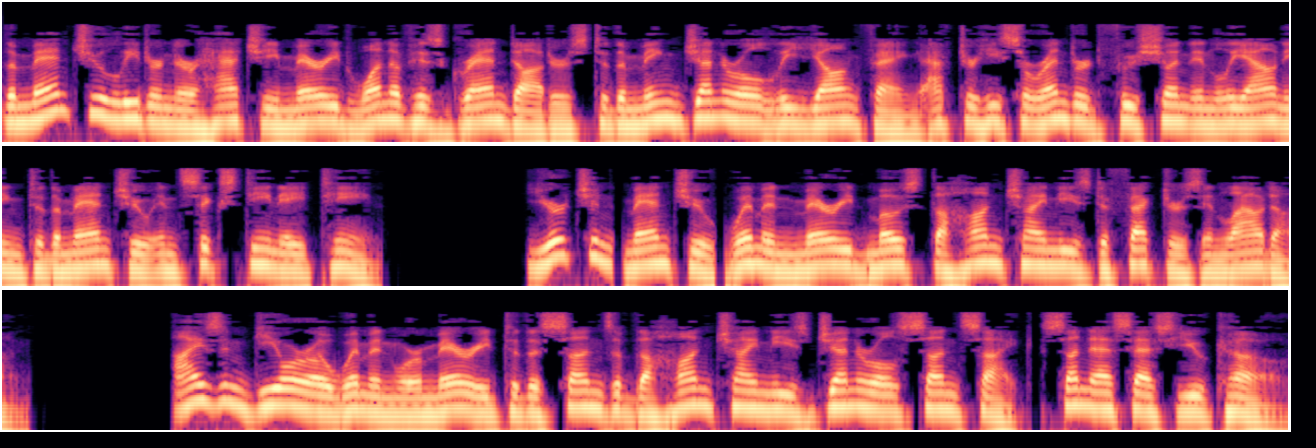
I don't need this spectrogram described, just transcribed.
The Manchu leader Nurhaci married one of his granddaughters to the Ming general Li Yongfang after he surrendered Fushun in Liaoning to the Manchu in 1618. Jurchen Manchu women married most the Han Chinese defectors in Liaodong. Aisin Gioro women were married to the sons of the Han Chinese generals Sun Sike Sun Ssu Ko,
